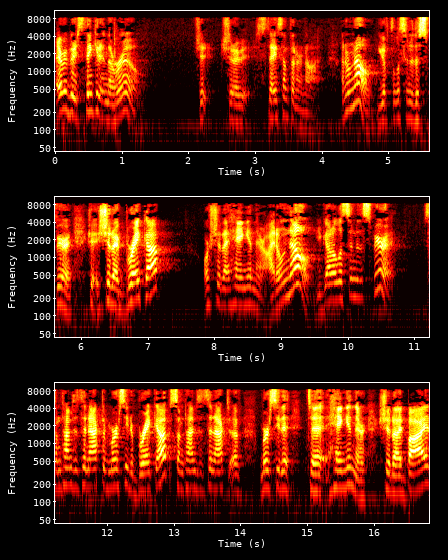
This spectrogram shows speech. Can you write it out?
Everybody's thinking in the room. Should, should I say something or not? I don't know. You have to listen to the Spirit. Should, I break up or should I hang in there? I don't know. You got to listen to the Spirit. Sometimes it's an act of mercy to break up. Sometimes it's an act of mercy to, to hang in there. Should I buy,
